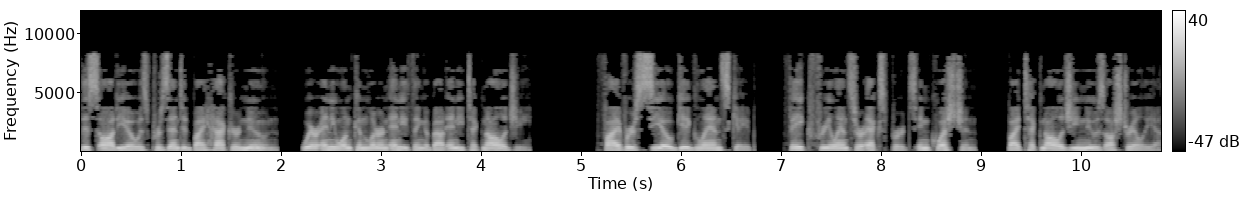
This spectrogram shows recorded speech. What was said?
This audio is presented by Hacker Noon, where anyone can learn anything about any technology. Fiverr's SEO gig landscape. Fake freelancer experts in question. By Technology News Australia.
